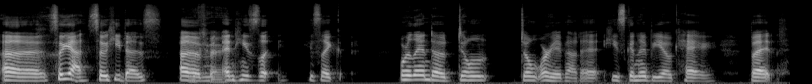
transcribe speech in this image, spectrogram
uh, so yeah, so he does, um, Okay. and he's like, he's like, Orlando, don't don't worry about it. He's gonna be okay. But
